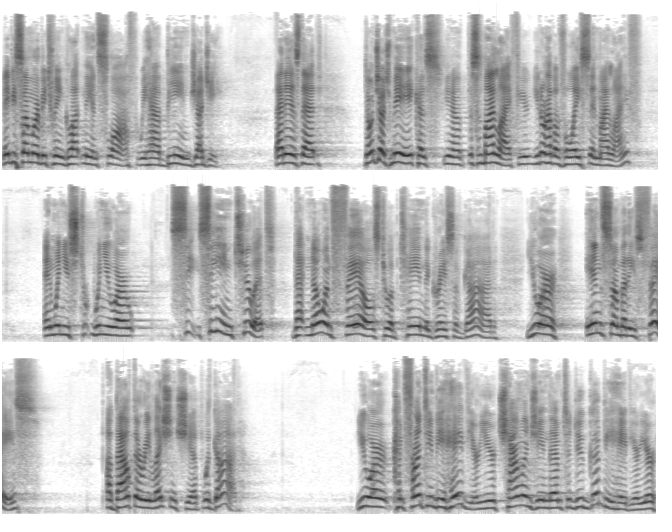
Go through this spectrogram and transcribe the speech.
Maybe somewhere between gluttony and sloth, we have being judgy. That is, that don't judge me because, you know, this is my life. You, you don't have a voice in my life. And when you, when you are see, seeing to it that no one fails to obtain the grace of God, you are in somebody's face about their relationship with God. You are confronting behavior. You're challenging them to do good behavior. You're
